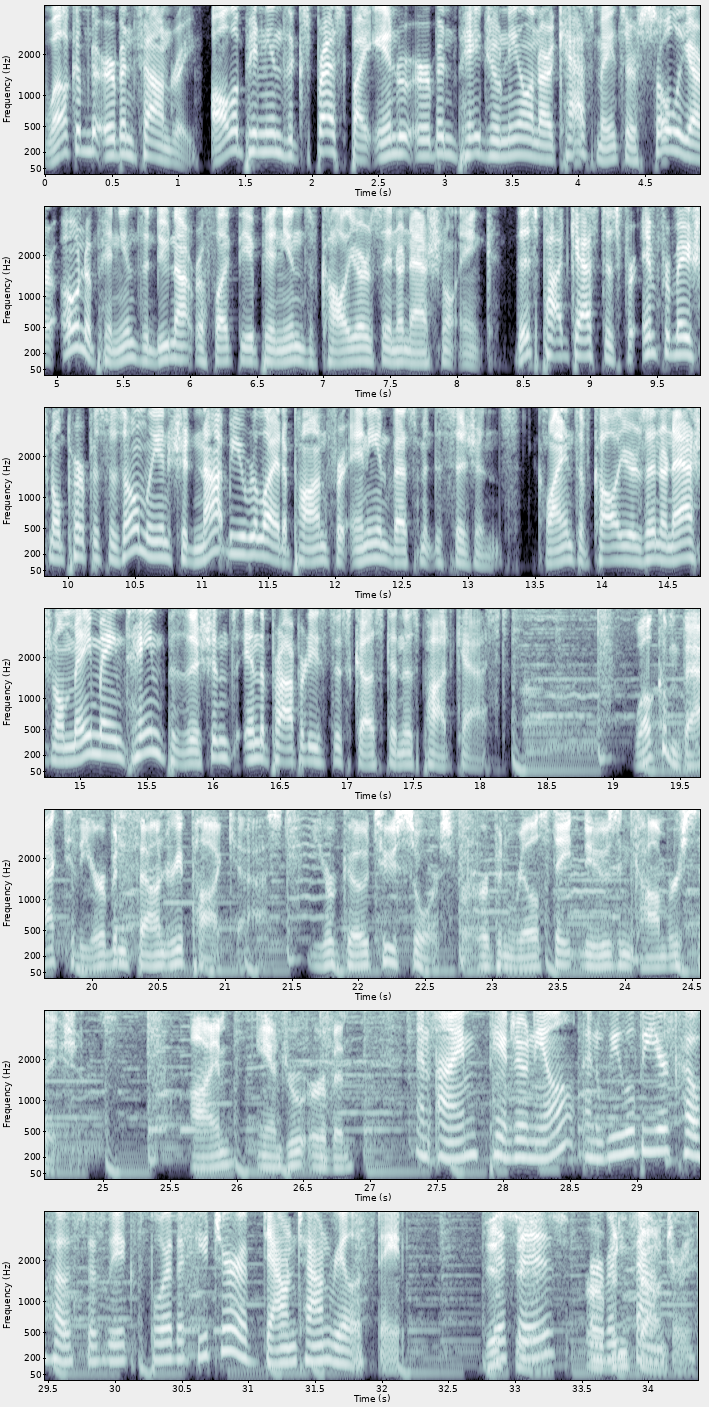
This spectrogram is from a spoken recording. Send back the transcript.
Welcome to Urban Foundry. All opinions expressed by Andrew Urban, Paige O'Neill, and our castmates are solely our own opinions and do not reflect the opinions of Colliers International Inc. This podcast is for informational purposes only and should not be relied upon for any investment decisions. Clients of Colliers International may maintain positions in the properties discussed in this podcast. Welcome back to the Urban Foundry Podcast, your go to source for urban real estate news and conversations. I'm Andrew Urban. And I'm Paige O'Neill, and we will be your co host as we explore the future of downtown real estate. This, is, Urban Foundry.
